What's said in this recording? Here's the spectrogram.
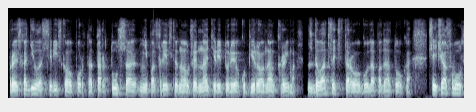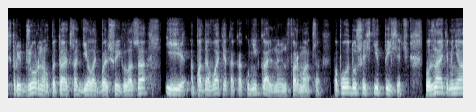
происходила с сирийского порта Тартуса непосредственно уже на территории оккупированного Крыма. С 22 года подготовка. Сейчас Wall Street Journal пытается делать большие глаза и подавать это как уникальную информацию. По поводу 6 тысяч. Вы знаете, меня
